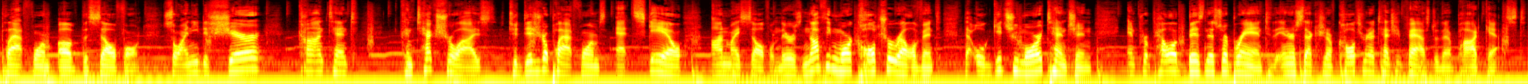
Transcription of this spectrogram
platform of the cell phone. So I need to share content contextualized to digital platforms at scale on my cell phone. There is nothing more culture relevant that will get you more attention and propel a business or brand to the intersection of culture and attention faster than a podcast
